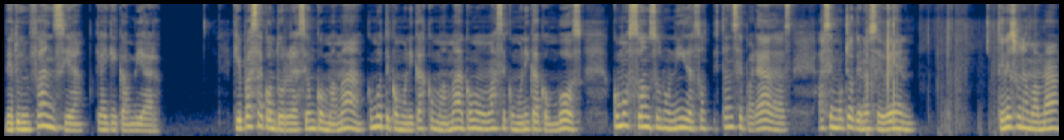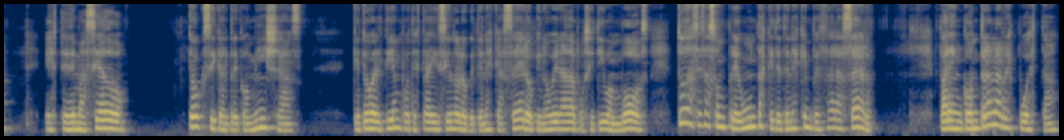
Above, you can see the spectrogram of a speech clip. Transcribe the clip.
de tu infancia que hay que cambiar. ¿Qué pasa con tu relación con mamá? ¿Cómo te comunicas con mamá? ¿Cómo mamá se comunica con vos? ¿Cómo son? ¿Son unidas? ¿Están separadas? ¿Hace mucho que no se ven? ¿Tenés una mamá este, demasiado tóxica, entre comillas, que todo el tiempo te está diciendo lo que tenés que hacer o que no ve nada positivo en vos? Todas esas son preguntas que te tenés que empezar a hacer para encontrar la respuesta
